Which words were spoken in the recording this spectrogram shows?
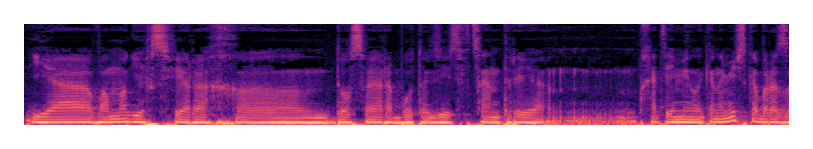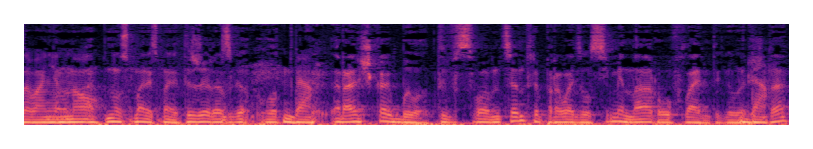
я во многих сферах э, до своей работы здесь в центре, хотя имел экономическое образование, ну, но... А, ну, смотри, смотри, ты же разго... вот да. раньше как было? Ты в своем центре проводил семинары офлайн, ты говоришь, да? да?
